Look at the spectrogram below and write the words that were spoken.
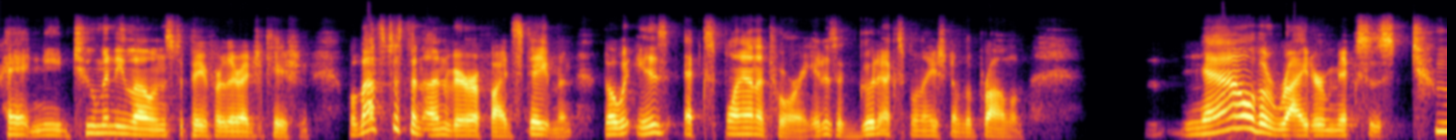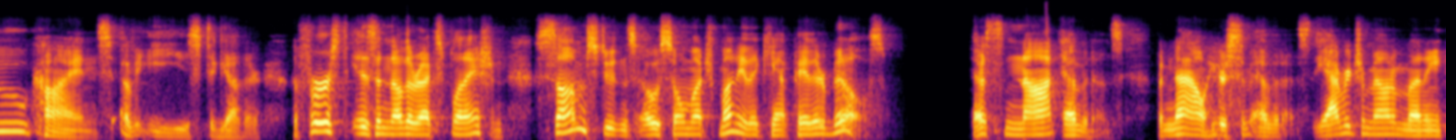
pay, need too many loans to pay for their education. Well, that's just an unverified statement, though it is explanatory. It is a good explanation of the problem. Now the writer mixes two kinds of E's together. The first is another explanation. Some students owe so much money they can't pay their bills. That's not evidence. But now here's some evidence. The average amount of money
